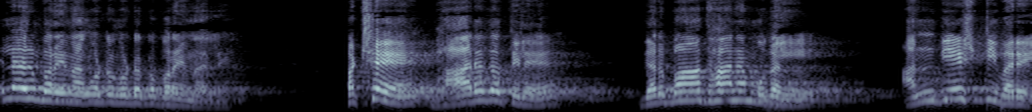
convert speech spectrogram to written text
എല്ലാവരും പറയുന്ന അങ്ങോട്ടും ഇങ്ങോട്ടും ഒക്കെ പറയുന്നതല്ലേ? പക്ഷേ ഭാരതത്തിൽ ഗർഭാധാനം മുതൽ അന്ത്യേഷ്ടി വരെ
